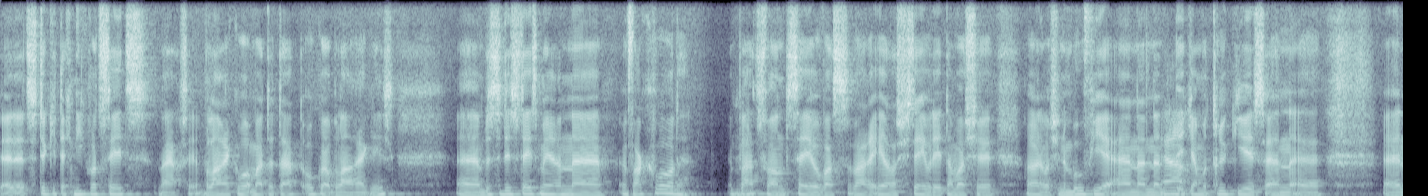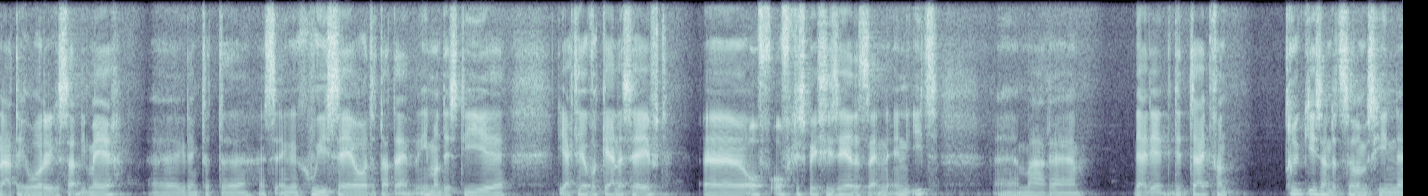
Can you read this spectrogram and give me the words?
het, stukje techniek wat steeds nou ja, belangrijker wordt, maar dat dat ook wel belangrijk is. Uh, dus het is steeds meer een, uh, een vak geworden. In plaats van SEO was, waren eerder als je SEO deed, dan was je, oh, dan was je een boefje en dan ja. deed je allemaal trucjes. En nou, tegenwoordig is dat niet meer. Ik denk dat een goede SEO dat dat iemand is die, die echt heel veel kennis heeft. of, of gespecialiseerd is in, in iets. Eh, maar eh, ja, de, de, tijd van trucjes, en dat zullen misschien eh,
